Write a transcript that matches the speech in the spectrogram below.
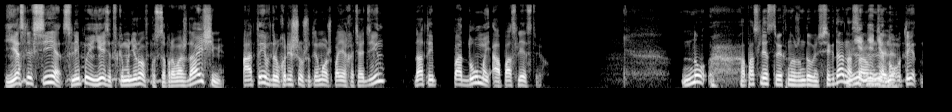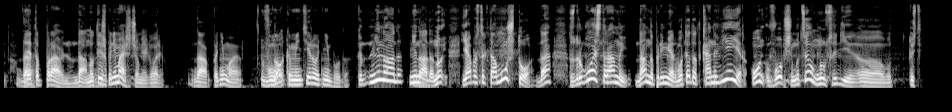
Если все слепые ездят в командировку с сопровождающими, а ты вдруг решил, что ты можешь поехать один, да, ты подумай о последствиях. Ну, о последствиях нужно думать всегда, на не, самом не, не, деле. Не, ну ты, да. это правильно, да, но ты же понимаешь, о чем я говорю. Да, понимаю. Вот. Но комментировать не буду. Не надо, не да. надо. Но я просто к тому, что, да, с другой стороны, да, например, вот этот конвейер, он в общем и целом, ну, среди, э, вот, то есть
